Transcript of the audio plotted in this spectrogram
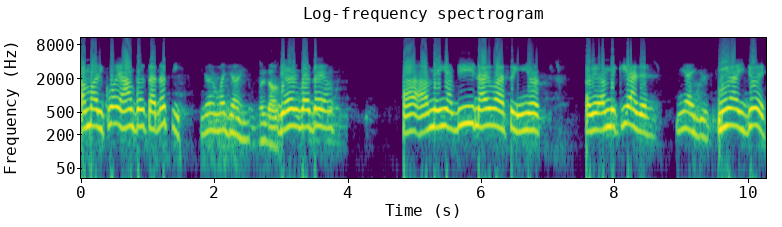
અમારી કોઈ સાંભળતા નથી. મજા આવી. જળ બધા હા અમે અહીંયા બીન આવ્યા છે અહીંયા. હવે અમે ક્યાં જાય ન્યાય જોઈ ન્યાય જોઈ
